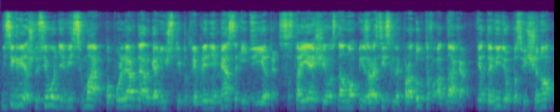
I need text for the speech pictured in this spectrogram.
Не секрет, что сегодня весьма популярны органические потребления мяса и диеты, состоящие в основном из растительных продуктов, однако это видео посвящено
